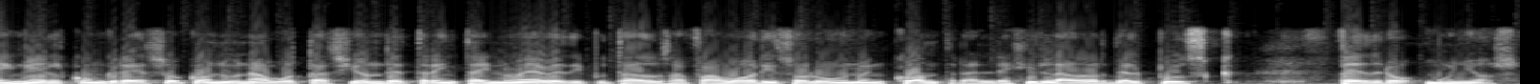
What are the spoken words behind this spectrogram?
en el Congreso con una votación de 39 diputados a favor y solo uno en contra, el legislador del PUSC, Pedro Muñoz.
